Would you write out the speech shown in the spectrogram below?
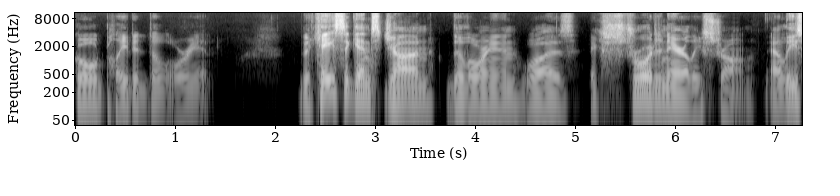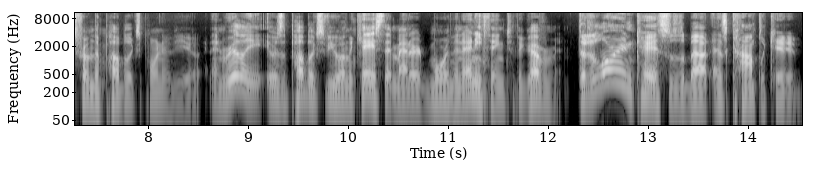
gold plated DeLorean. The case against John DeLorean was extraordinarily strong, at least from the public's point of view. And really, it was the public's view on the case that mattered more than anything to the government. The DeLorean case was about as complicated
